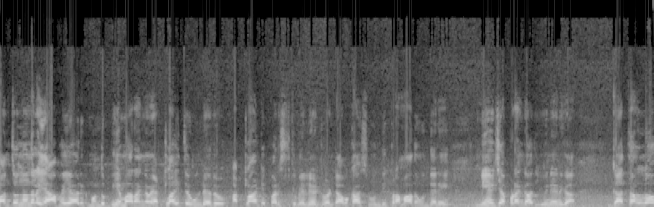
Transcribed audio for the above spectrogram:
పంతొమ్మిది వందల యాభై ఆరుకి ముందు భీమా రంగం ఎట్లా అయితే ఉండేదో అట్లాంటి పరిస్థితికి వెళ్ళేటువంటి అవకాశం ఉంది ప్రమాదం ఉందని మేము చెప్పడం కాదు యూనియన్గా గతంలో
